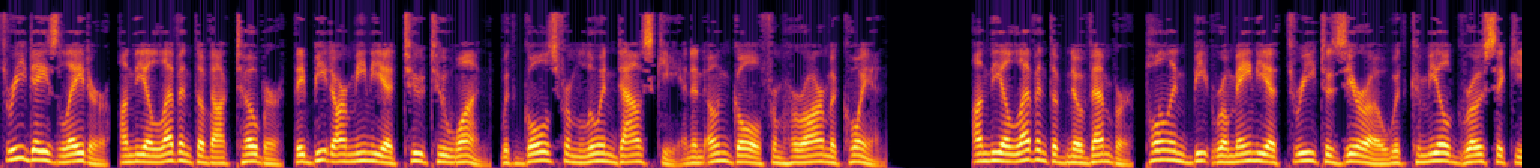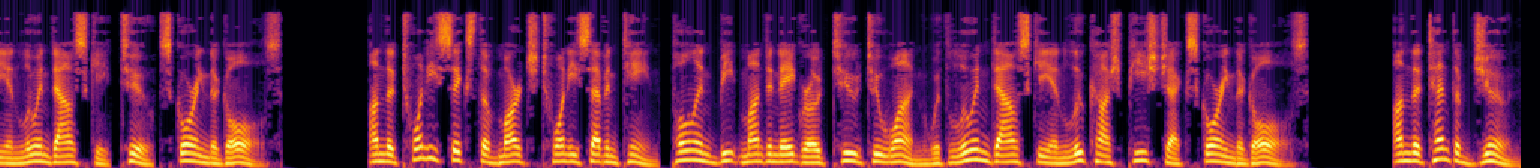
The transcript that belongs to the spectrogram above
Three days later, on the 11th of October, they beat Armenia 2–1, with goals from Lewandowski and an own goal from Hrayr Mkoyan. On the 11th of November, Poland beat Romania 3–0 with Kamil Grosicki and Lewandowski too scoring the goals. On 26 March 2017, Poland beat Montenegro 2–1 with Lewandowski and Lukasz Piszczek scoring the goals. On 10 June,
